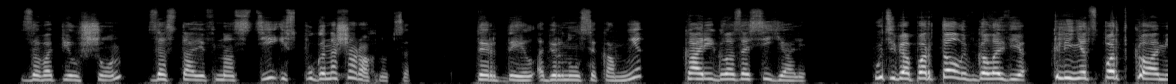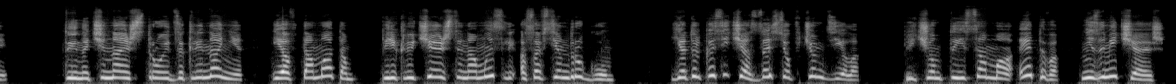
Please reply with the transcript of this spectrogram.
— завопил Шон, заставив нас Ти испуганно шарахнуться. Тердейл обернулся ко мне, карие глаза сияли. «У тебя порталы в голове, клинят с портками!» Ты начинаешь строить заклинание и автоматом переключаешься на мысли о совсем другом. Я только сейчас засек, в чем дело. Причем ты и сама этого не замечаешь.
